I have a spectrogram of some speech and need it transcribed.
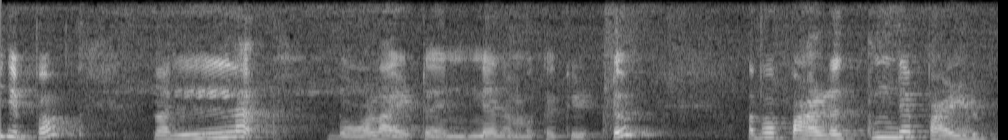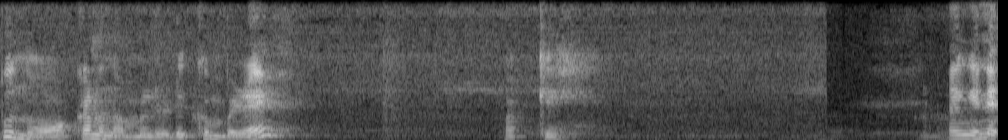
ഇതിപ്പം നല്ല ബോളായിട്ട് തന്നെ നമുക്ക് കിട്ടും. അപ്പോൾ പഴത്തിന്റെ പഴുപ്പ് നോക്കണം നമ്മൾ എടുക്കുമ്പോഴേ. ഓക്കെ. അങ്ങനെ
